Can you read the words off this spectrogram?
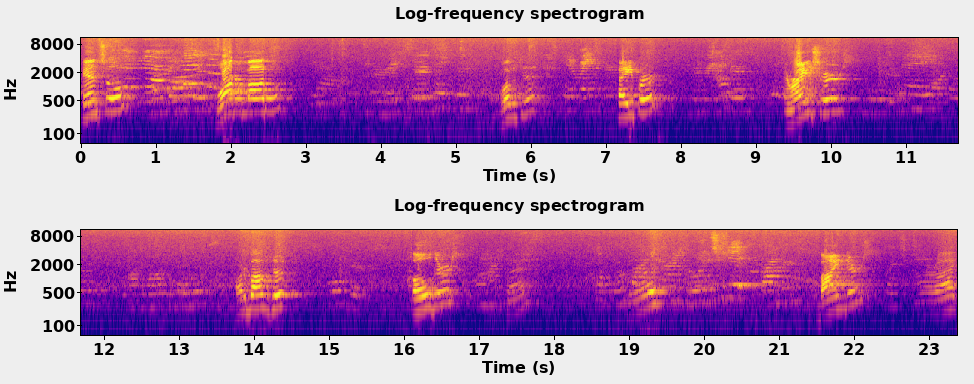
pencil, water bottle. What was that? Paper, erasers, water bottles, hook, folders. Okay. Good. Binders? All right.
